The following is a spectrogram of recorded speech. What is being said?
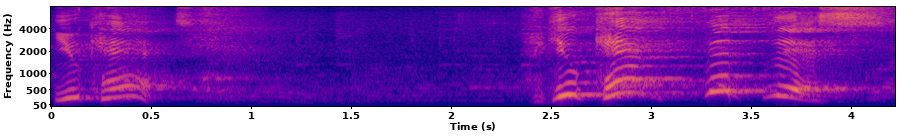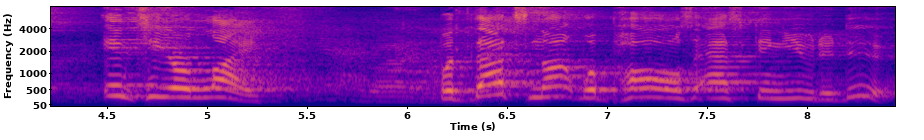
you can't. You can't fit this into your life. But that's not what Paul's asking you to do.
